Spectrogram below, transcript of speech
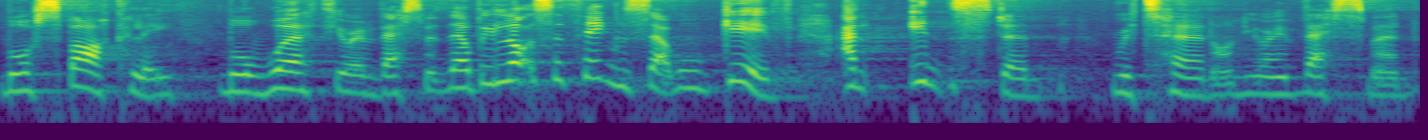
more sparkly, more worth your investment. There'll be lots of things that will give an instant return on your investment.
